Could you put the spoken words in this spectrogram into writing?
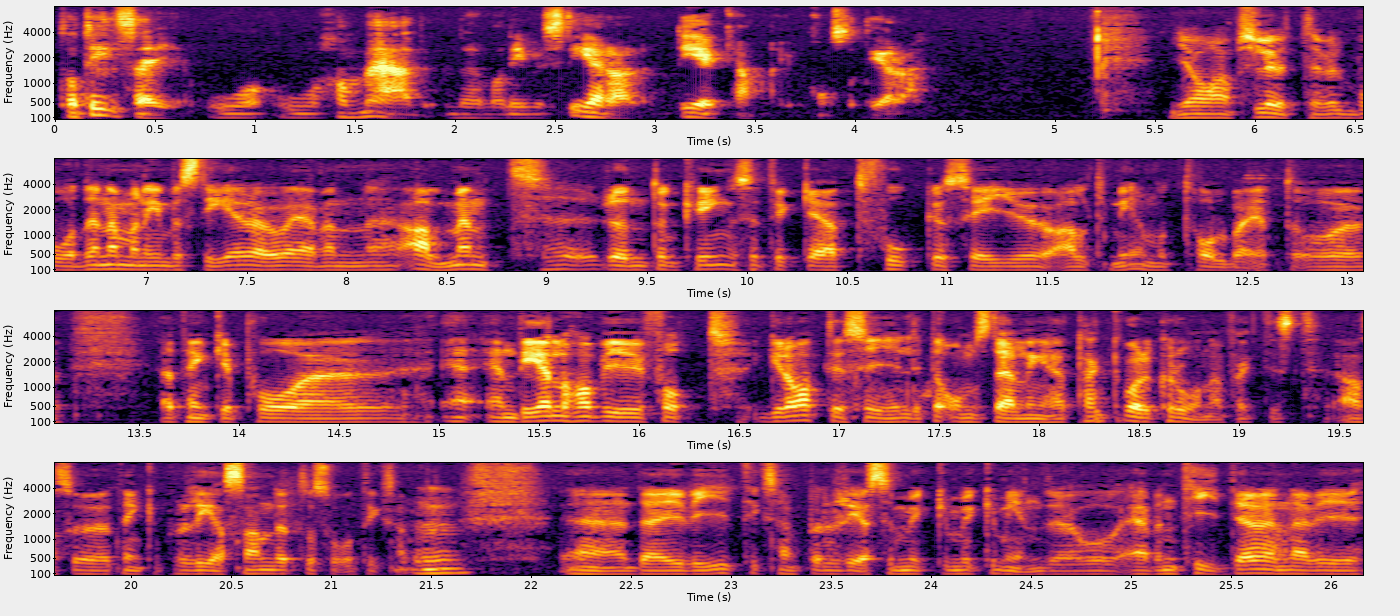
ta till sig och, och, ha med när man investerar. Det kan man ju konstatera. Ja absolut, det är väl både när man investerar och även allmänt runt omkring så tycker jag att fokus är ju allt mer mot hållbarhet. Och jag tänker på eh, en del har vi ju fått gratis i lite omställningar tack vare corona faktiskt. Alltså jag tänker på resandet och så till exempel. Mm. Eh, där vi till exempel reser mycket, mycket mindre och även tidigare när vi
